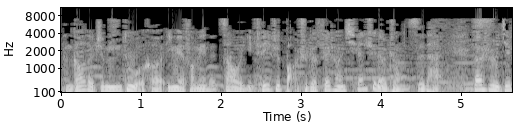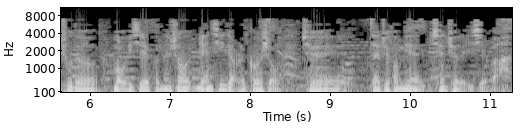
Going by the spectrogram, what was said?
很高的知名度和音乐方面的造诣，却一直保持着非常谦逊的这种姿态。但是接触的某一些可能稍年轻一点的歌手，却在这方面欠缺了一些吧。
